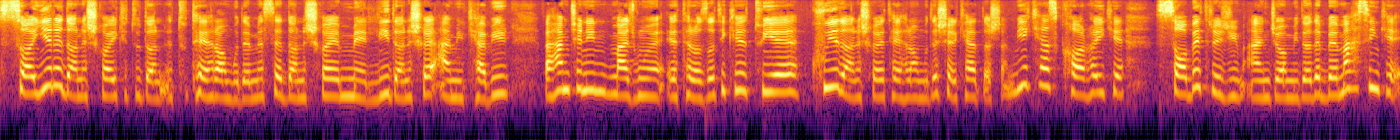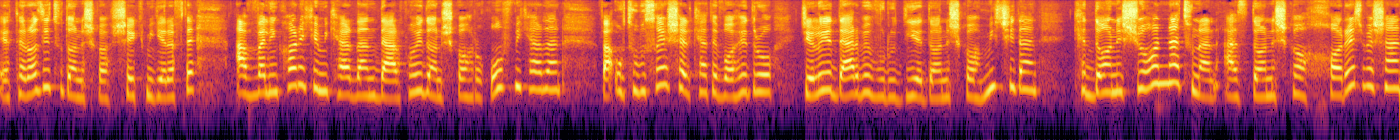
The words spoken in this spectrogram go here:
سایر دانشگاهی که تو, تو تهران بوده مثل دانشگاه ملی، دانشگاه امیرکبیر و همچنین مجموعه اعتراضاتی که توی کوی دانشگاه تهران بوده شرکت داشتم یکی از کارهایی که ثابت رژیم انجام می‌داده به محض اینکه اعتراضی تو دانشگاه شکل می گرفته اولین کاری که می‌کردن درپای دانشگاه رو قفل می‌کردن و اتوبوس های شرکت واحد رو جلوی درب ورودی دانشگاه میچیدن که دانشجوها نتونن از دانشگاه خارج بشن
